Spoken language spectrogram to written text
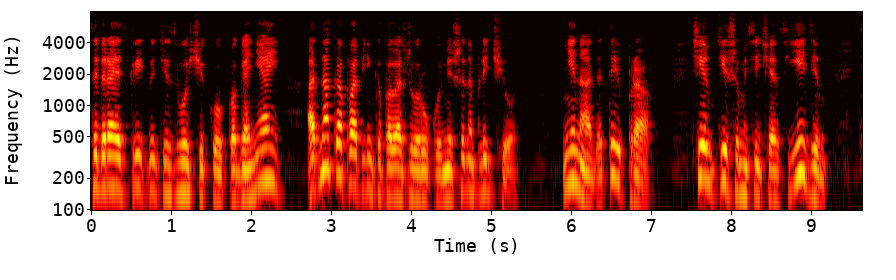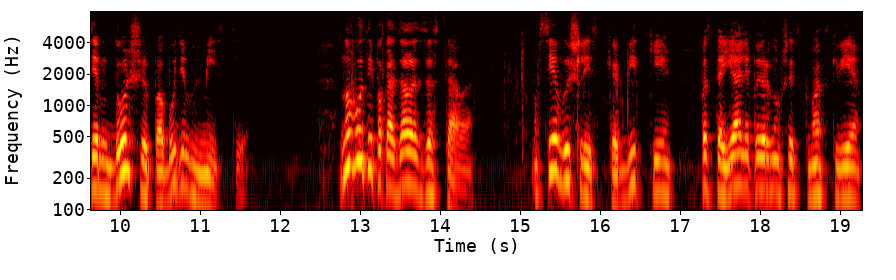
собираясь крикнуть извозчику «Погоняй!», однако папенька положил руку Миши на плечо. «Не надо, ты прав. Чем тише мы сейчас едем, тем дольше побудем вместе». Ну вот и показалась застава. Все вышли из кабитки, постояли, повернувшись к Москве,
